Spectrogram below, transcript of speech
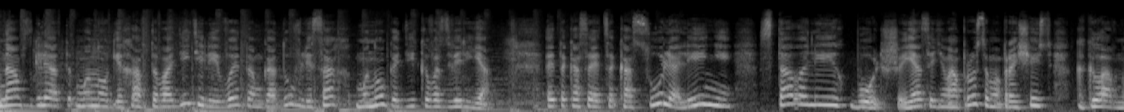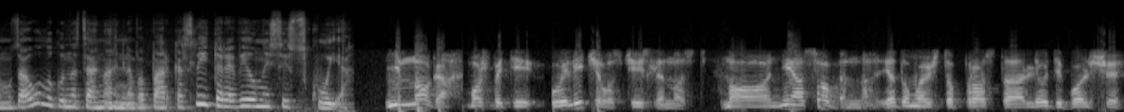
На взгляд многих автоводителей в этом году в лесах много дикого зверья. Это касается косуль, оленей. Стало ли их больше? Я с этим вопросом обращаюсь к главному зоологу национального парка Слитера Вилнес Искуя. Немного, может быть, и увеличилась численность, но не особенно. Я думаю, что просто люди больше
